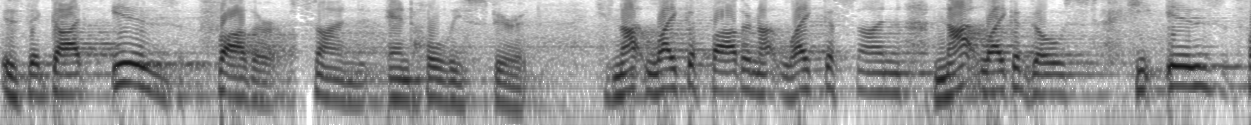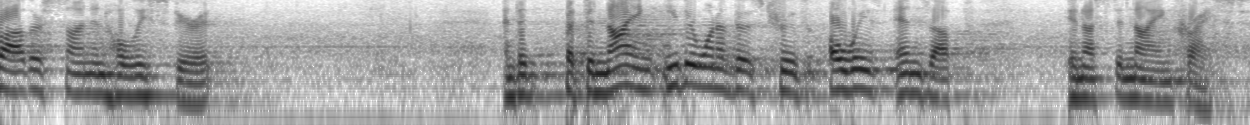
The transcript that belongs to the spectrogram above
is that God is Father, Son, and Holy Spirit. He's not like a father, not like a son, not like a ghost. He is Father, Son, and Holy Spirit. And that, but denying either one of those truths always ends up in us denying Christ.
